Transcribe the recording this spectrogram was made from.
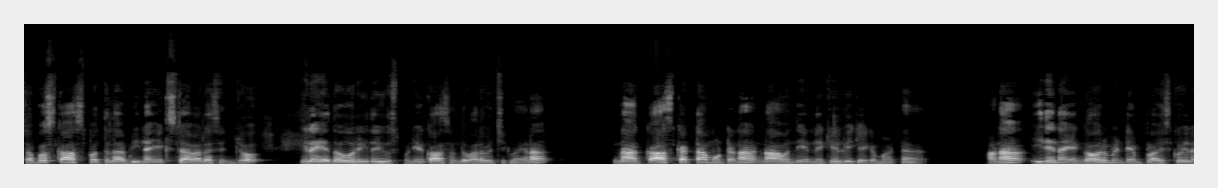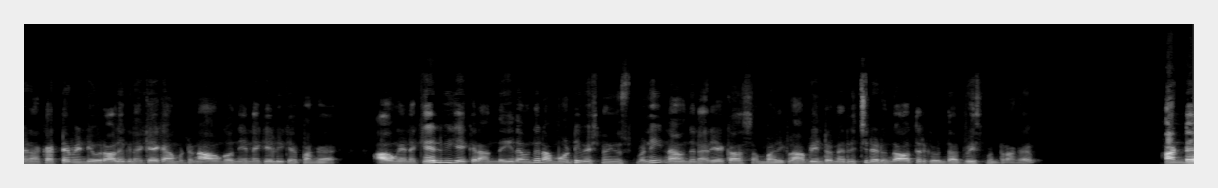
சப்போஸ் காசு பத்தல அப்படின்னா எக்ஸ்ட்ரா வேலை செஞ்சோ இல்லை ஏதோ ஒரு இதை யூஸ் பண்ணியோ காசு வந்து வர வச்சுக்கலாம். ஏன்னா நான் காசு கட்டாம விட்டேன்னா நான் வந்து என்ன கேள்வி கேட்க மாட்டேன். ஆனால் இதே நான் என் கவர்மெண்ட் எம்ப்ளாயிஸ்க்கோ இல்லை நான் கட்ட வேண்டிய ஒரு ஆளுக்கு நான் கேட்காம விட்டேன்னா அவங்க வந்து என்ன கேள்வி கேட்பாங்க? அவங்க என்ன கேள்வி கேட்குற அந்த இதை வந்து நான் மோட்டிவேஷனாக யூஸ் பண்ணி நான் வந்து நிறைய காசு சம்பாதிக்கலாம் அப்படின்ற மாதிரி ரிச் டேட் வந்து ஆத்தருக்கு வந்து அட்வைஸ் பண்ணுறாங்க அண்டு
